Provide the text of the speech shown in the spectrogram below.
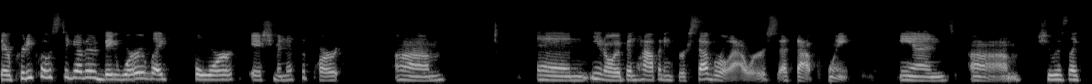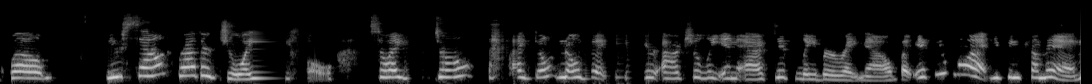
they're pretty close together. They were like four ish minutes apart. Um, and, you know, it had been happening for several hours at that point. And um, she was like, well, you sound rather joyful. So I don't I don't know that you're actually in active labor right now, but if you want, you can come in.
